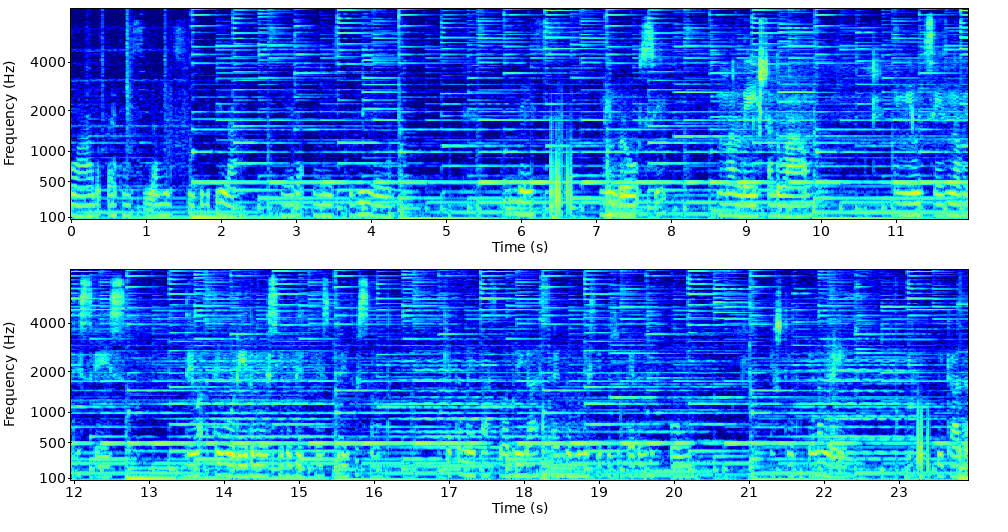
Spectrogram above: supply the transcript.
povoado pertencia ao município de Pilar, era o município de. Desse, lembrou-se uma lei estadual em 1896, deu a categoria do município de Espírito Santo, que também passou a abrigar a sede do município de Pedra de Fogo, extinto pela lei, e foi publicada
